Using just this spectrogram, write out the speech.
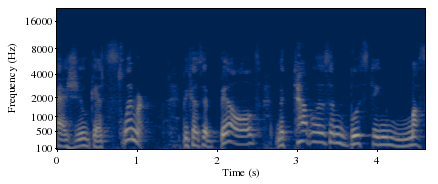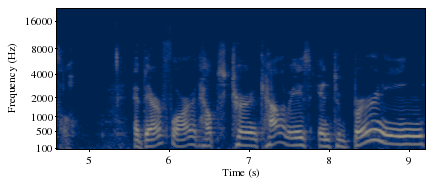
as you get slimmer because it builds metabolism boosting muscle. And therefore, it helps turn calories into burning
